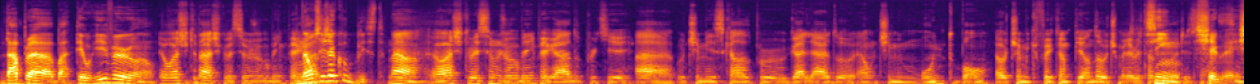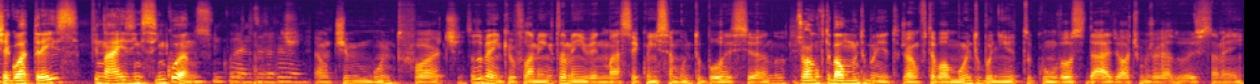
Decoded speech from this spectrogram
dá pra bater o River ou não? Eu acho que dá, acho que vai ser um jogo bem pegado. Não seja clubista. Não, eu acho que vai ser um jogo bem pegado, porque ah, o time escalado por Galhardo é um time muito bom. É o time que foi campeão da última Sim, Libertadores. né? chegou, Sim. chegou a três finais em cinco anos. Cinco anos, exatamente. É um time muito forte. Tudo bem que o Flamengo também vem numa sequência muito boa esse ano. Joga um futebol muito bonito. Joga um futebol muito bonito, com velocidade, ótimos jogadores também.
